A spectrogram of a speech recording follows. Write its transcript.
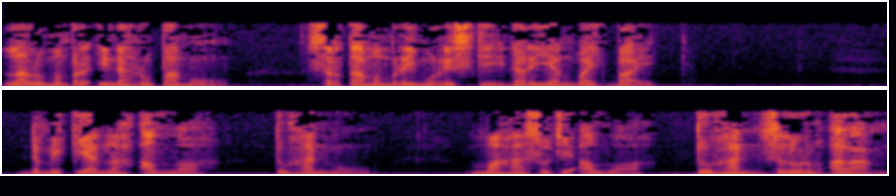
lalu memperindah rupamu, serta memberimu rizki dari yang baik-baik. Demikianlah Allah, Tuhanmu, Maha Suci Allah, Tuhan seluruh alam.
